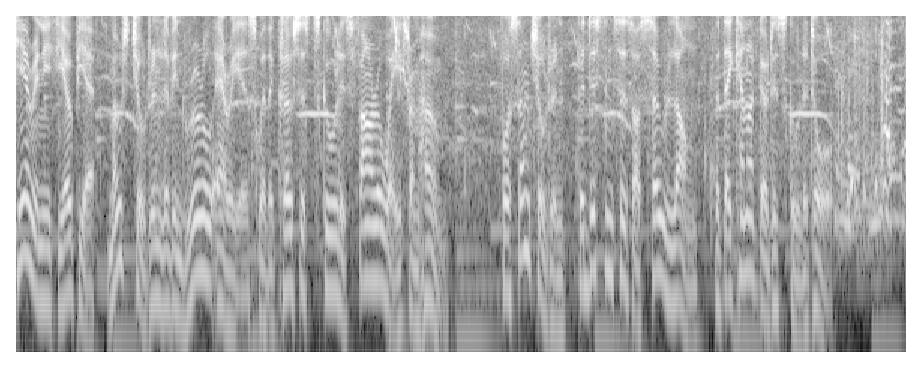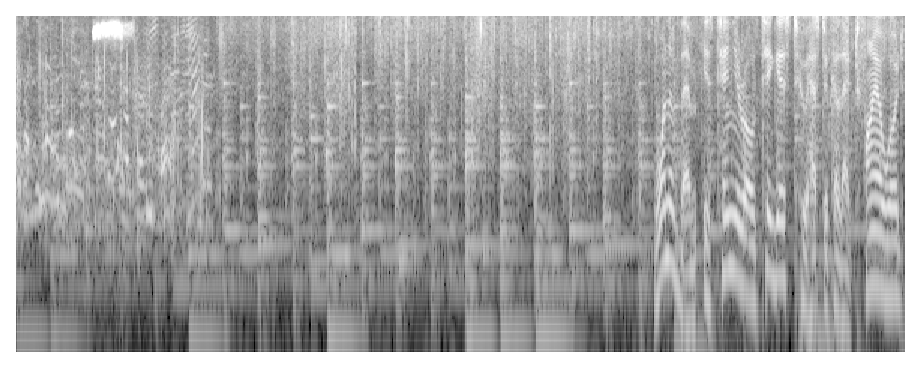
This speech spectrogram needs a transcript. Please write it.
Here in Ethiopia, most children live in rural areas where the closest school is far away from home. For some children, the distances are so long that they cannot go to school at all. One of them is 10-year-old Tigist who has to collect firewood,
